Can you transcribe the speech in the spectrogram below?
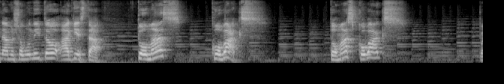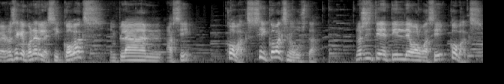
Dame un segundito. Aquí está. Tomás Kovacs. Tomás Kovacs. Pero no sé qué ponerle. Si Kovacs, en plan así. Kovacs, sí, Kovacs me gusta. No sé si tiene tilde o algo así. Kovacs.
